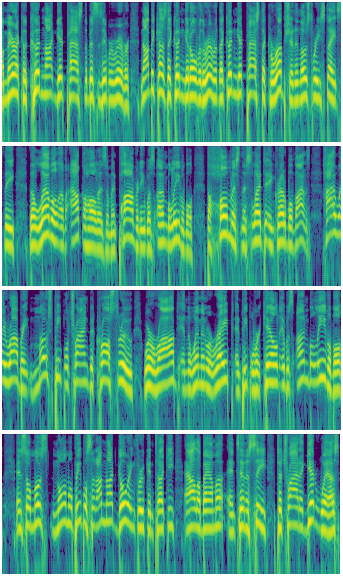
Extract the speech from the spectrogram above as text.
America could not get past the Mississippi River, not because they couldn't get over the river, they couldn't get past the corruption in those three states. The, the level of alcoholism and poverty was unbelievable. The homelessness led to incredible violence. Highway robbery, most people trying to cross through were robbed, and the women were raped, and people were killed. It was unbelievable. And so most normal people said, I'm not going through Kentucky, Alabama, and Tennessee to try to get west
